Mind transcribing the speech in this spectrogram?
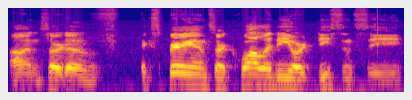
on sort of experience or quality or decency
